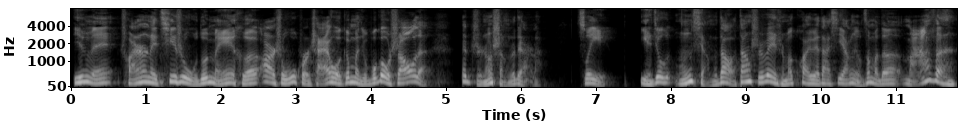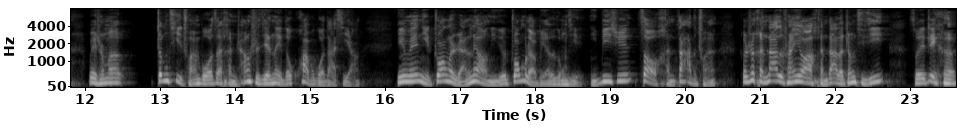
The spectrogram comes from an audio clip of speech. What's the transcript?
因为船上那七十五吨煤和二十五捆柴火根本就不够烧的，那只能省着点了。所以也就能想得到，当时为什么跨越大西洋有这么的麻烦？为什么蒸汽船舶在很长时间内都跨不过大西洋？因为你装了燃料，你就装不了别的东西，你必须造很大的船。可是很大的船又要很大的蒸汽机，所以这个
